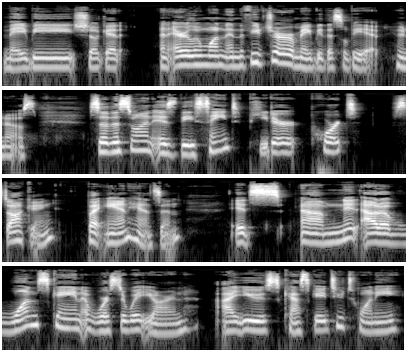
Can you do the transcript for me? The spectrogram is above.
maybe she'll get an heirloom one in the future or maybe this will be it. Who knows? So this one is the St. Peter Port stocking by Anne Hanson. It's um, knit out of one skein of worsted weight yarn. I used Cascade 220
